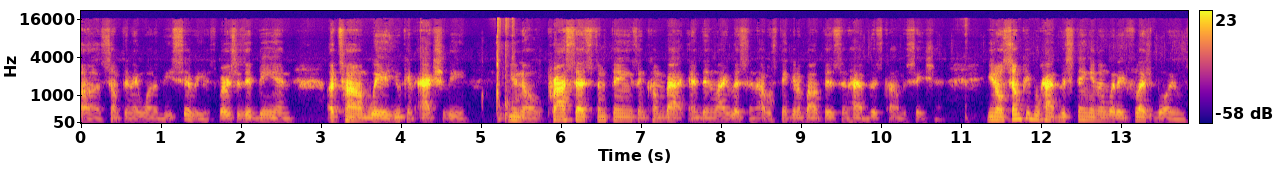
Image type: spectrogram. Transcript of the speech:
uh, something they want to be serious versus it being a time where you can actually, you know, process some things and come back and then like, listen, I was thinking about this and have this conversation. You know, some people have this thing in them where they flesh boils.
